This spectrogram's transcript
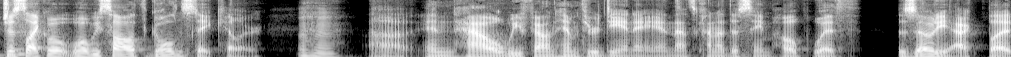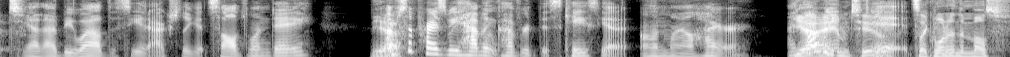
just like what, what we saw with the Golden State Killer Mhm. uh, and how we found him through DNA, and that's kind of the same hope with the Zodiac. But Yeah, that'd be wild to see it actually get solved one day. yeah, I'm surprised we haven't covered this case yet on Mile Higher. yeah, I am too. did. It's like one of the most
